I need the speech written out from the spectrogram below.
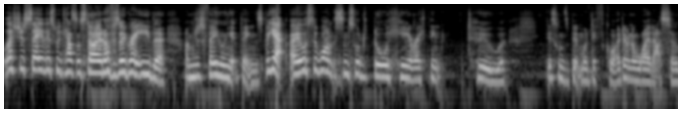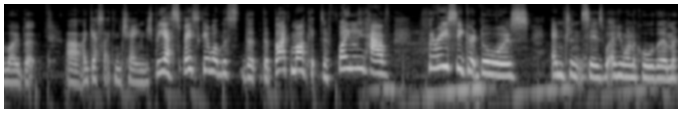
let's just say this week hasn't started off so great either. I'm just failing at things. But yeah, I also want some sort of door here, I think, too. This one's a bit more difficult. I don't know why that's so low, but uh, I guess that can change. But yes, basically I want this, the, the black market to finally have three secret doors, entrances, whatever you want to call them.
